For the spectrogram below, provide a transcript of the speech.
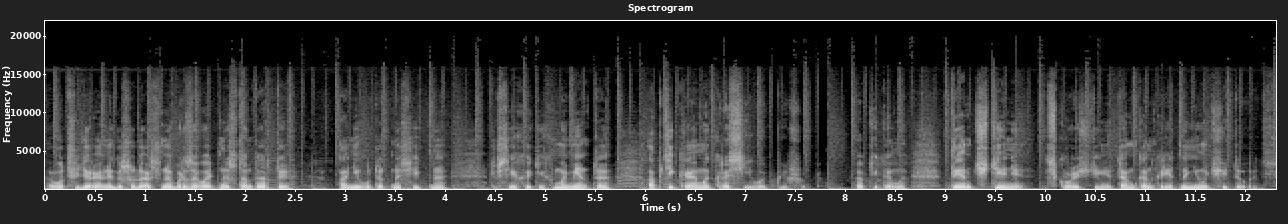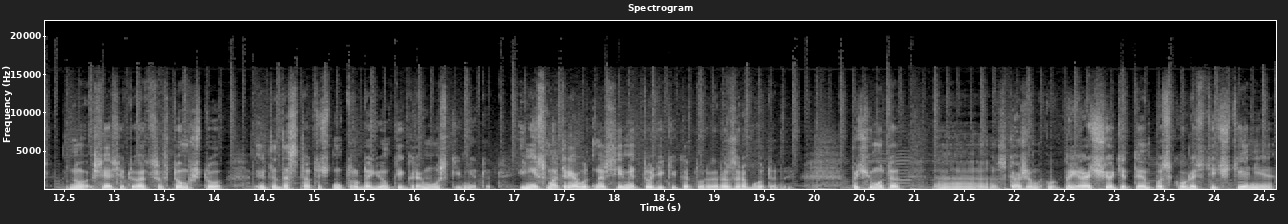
вот федеральные государственные образовательные стандарты, они вот относительно всех этих моментов обтекаемо красиво пишут. Обтекаемо. Темп чтения, скорость чтения, там конкретно не учитывается. Но вся ситуация в том, что это достаточно трудоемкий, громоздкий метод. И несмотря вот на все методики, которые разработаны, почему-то, э, скажем, при расчете темпа скорости чтения,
